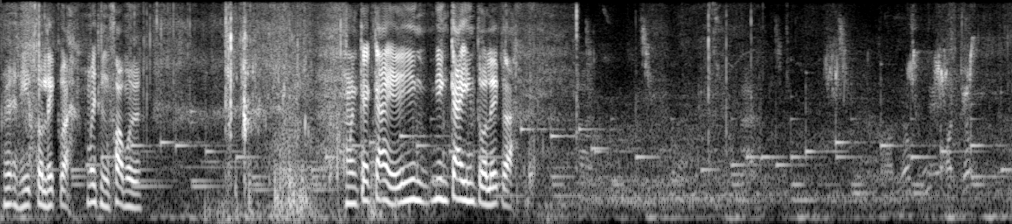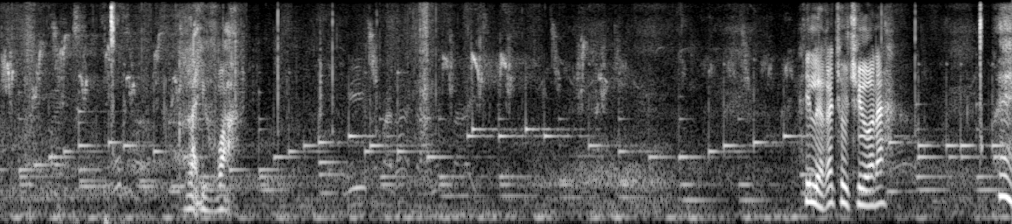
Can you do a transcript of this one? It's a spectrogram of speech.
เฮ้ยอันนี้ตัวเล็กว่ะไม่ถึงฝ่ามือ มันใกล้ๆยิ่งยิ่งใกล้ยิ่งตัวเล็กว่ะ อะไรวะที่เหลือก็ชิวๆนะเฮ้ย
